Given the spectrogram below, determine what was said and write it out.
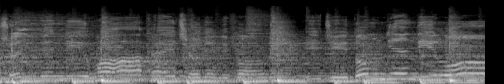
春天的花开，秋天的风，以及冬天的洛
